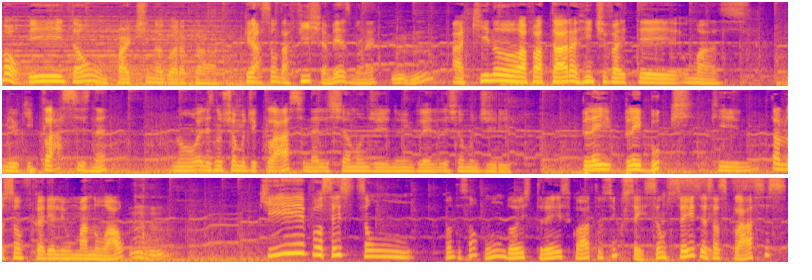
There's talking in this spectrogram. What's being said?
Bom, e então, partindo agora pra criação da ficha mesmo, né? Uhum. Aqui no Avatar a gente vai ter umas meio que classes, né? No- eles não chamam de classe, né? Eles chamam de, no inglês eles chamam de play, playbook, que na tradução ficaria ali um manual. Uhum. Que vocês são. Quantas são? Um, dois, três, quatro, cinco, seis. São seis dessas classes.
